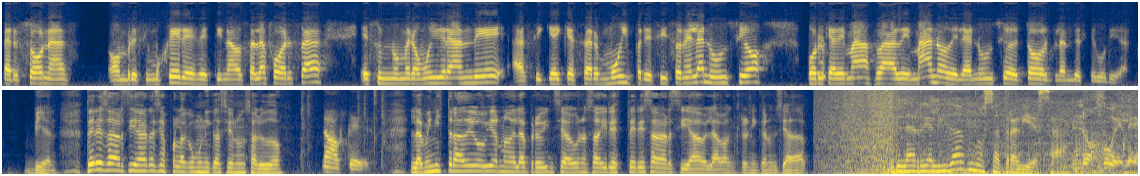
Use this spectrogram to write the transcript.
personas, hombres y mujeres destinados a la fuerza, es un número muy grande, así que hay que ser muy preciso en el anuncio, porque además va de mano del anuncio de todo el plan de seguridad. Bien. Teresa García, gracias por la comunicación. Un saludo. No, a ustedes. La ministra de Gobierno de la provincia de Buenos Aires, Teresa García, hablaba en Crónica Anunciada. La realidad nos atraviesa, nos duele,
